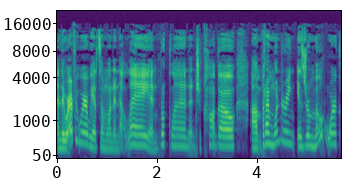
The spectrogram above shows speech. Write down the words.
and they were everywhere. We had someone in LA and Brooklyn and Chicago. Um, but I'm wondering is remote work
